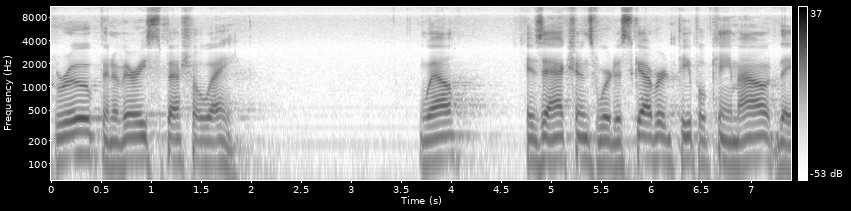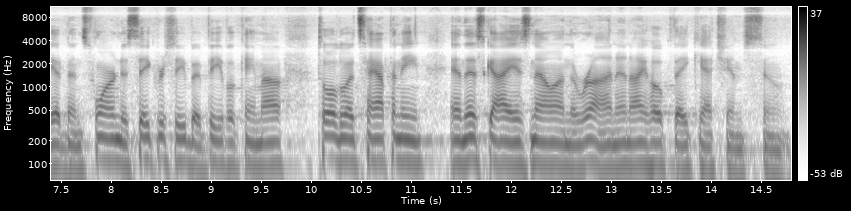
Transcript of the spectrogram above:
group in a very special way. Well, his actions were discovered. People came out. They had been sworn to secrecy, but people came out, told what's happening, and this guy is now on the run, and I hope they catch him soon.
